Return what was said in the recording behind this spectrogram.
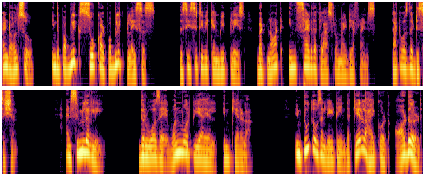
and also in the public, so called public places. The CCTV can be placed, but not inside the classroom, my dear friends. That was the decision. And similarly, there was a one more PIL in Kerala. In 2018, the Kerala High Court ordered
